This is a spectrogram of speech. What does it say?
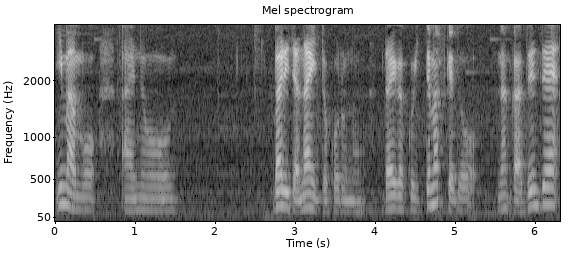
今もあのバリじゃないところの大学行ってますけどなんか全然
